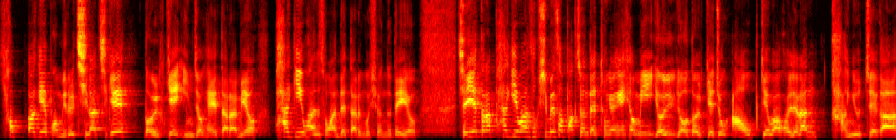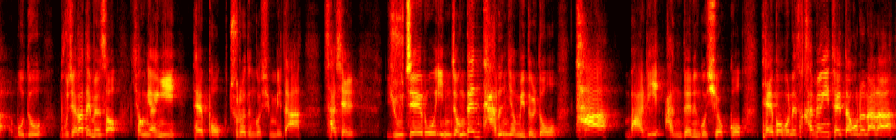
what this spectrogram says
협박의 범위를 지나치게 넓게 인정했다라며 파기환송한 데 따른 것이었는데요. 자, 이에 따라 파기환송심에서 박 전 대통령의 혐의 18개 중 9개와 관련한 강요죄가 모두 무죄가 되면서 형량이 대폭 줄어든 것입니다. 사실 유죄로 인정된 다른 혐의들도 다 말이 안 되는 것이었고 대법원에서 감형이 됐다고는 하나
